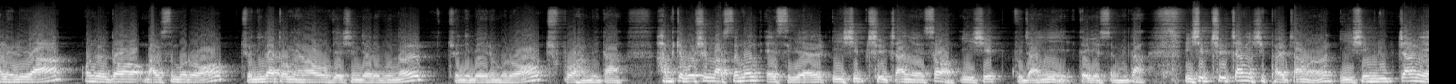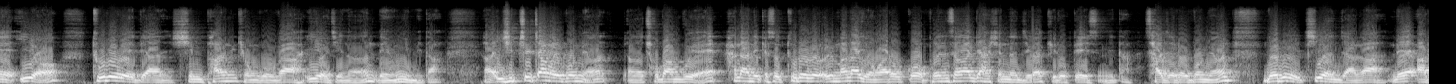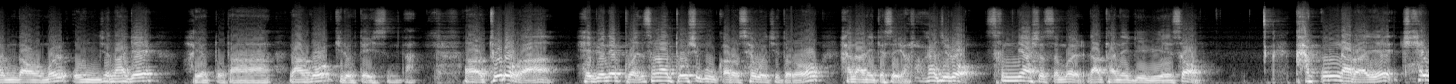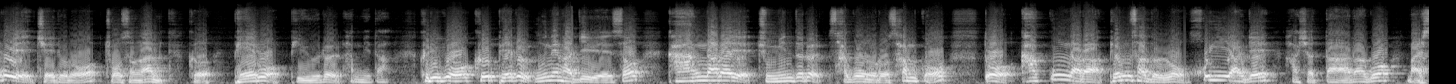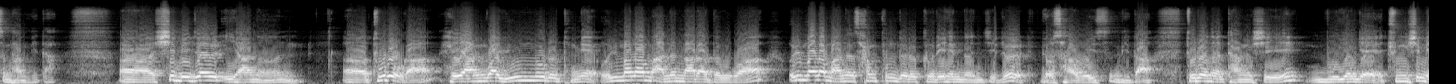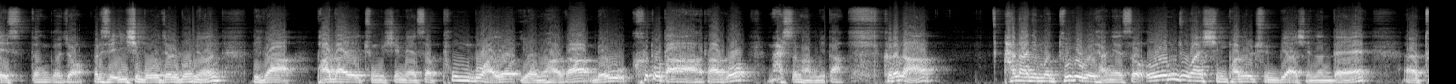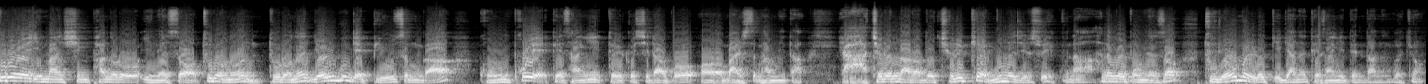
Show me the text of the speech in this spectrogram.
할렐루야. 오늘도 말씀으로 주님과 동행하고 계신 여러분을 주님의 이름으로 축복합니다. 함께 보실 말씀은 에스겔 27장에서 29장이 되겠습니다. 27장, 28장은 26장에 이어 두로에 대한 심판 경고가 이어지는 내용입니다. 27장을 보면 어, 초반부에 하나님께서 두로를 얼마나 영화롭고 번성하게 하셨는지가 기록되어 있습니다. 사절을 보면 너를 지은 자가 내 아름다움을 온전하게 하였도다 라고 기록되어 있습니다. 어, 두로가 해변의 번성한 도시국가로 세워지도록 하나님께서 여러 가지로 섭리하셨음을 나타내기 위해서 각국 나라의 최고의 재료로 조성한 그 배로 비유를 합니다. 그리고 그 배를 운행하기 위해서 각 나라의 주민들을 사공으로 삼고 또 각국 나라 병사들로 호위하게 하셨다라고 말씀합니다. 어, 12절 이하는 어, 두로가 해양과 육로를 통해 얼마나 많은 나라들과 얼마나 많은 상품들을 거래했는지를 묘사하고 있습니다. 두로는 당시 무역의 중심에 있었던 거죠. 그래서 25절 보면 네가 바다의 중심에서 풍부하여 영화가 매우 크도다라고 말씀합니다. 그러나 하나님은 두로를 향해서 엄중한 심판을 준비하시는데 아, 두로에 임한 심판으로 인해서 두로는 두로는 열국의 비웃음과 공포의 대상이 될 것이라고 어, 말씀합니다. 야 저런 나라도 저렇게 무너질 수 있구나 하는 걸 보면서 두려움을 느끼게 하는 대상이 된다는 거죠.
